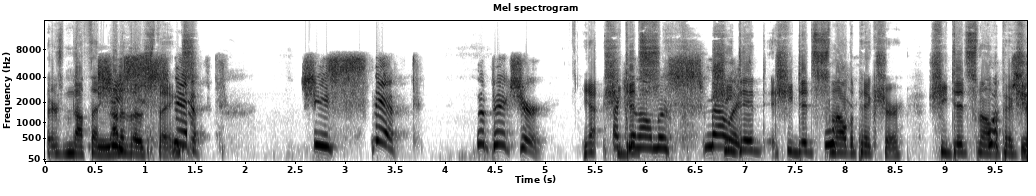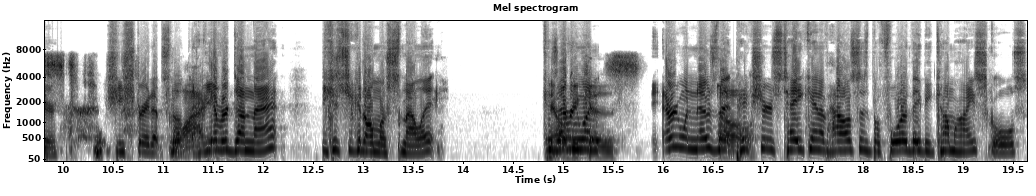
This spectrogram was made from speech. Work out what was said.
There's nothing, none of those things. Sniffed. She sniffed the picture. Yeah, she I did. can almost smell she it. did. She did smell the picture. She did smell What? the picture. She's- she straight up smelled. Why? Have you ever done that? Because she could almost smell it. Because No, everyone, because everyone knows that Oh. pictures taken of houses before they become high schools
